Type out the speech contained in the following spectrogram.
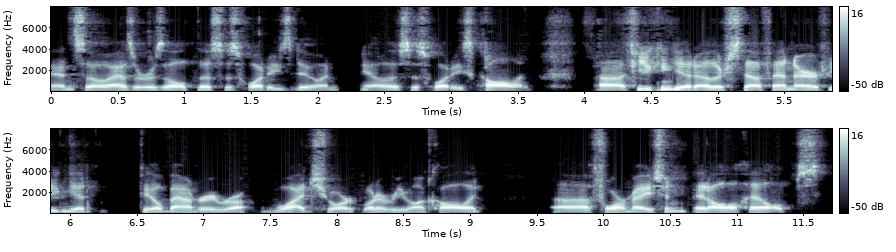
And so as a result this is what he's doing. You know this is what he's calling. Uh, if you can get other stuff in there if you can get field boundary wide short whatever you want to call it uh, formation it all helps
